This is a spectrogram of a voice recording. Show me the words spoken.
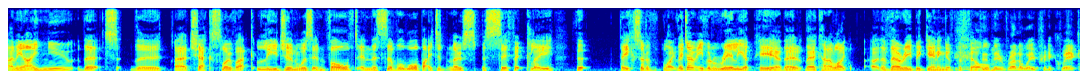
i mean i knew that the uh, czechoslovak legion was involved in the civil war but i didn't know specifically that they sort of like they don't even really appear. They're they're kind of like at the very beginning of the film They run away pretty quick.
